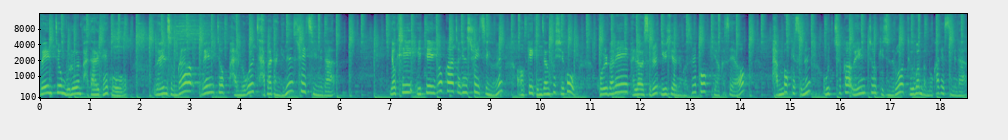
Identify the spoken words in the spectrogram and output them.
왼쪽 무릎은 바닥에 대고 왼손과 왼쪽 발목을 잡아당기는 스트레칭입니다. 역시 이때 효과적인 스트레칭은 어깨 긴장 푸시고 골반의 밸런스를 유지하는 것을 꼭 기억하세요. 반복 횟수는 우측과 왼쪽 기준으로 두 번 반복하겠습니다.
